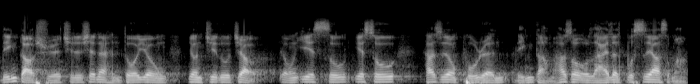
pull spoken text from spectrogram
领导学其实现在很多用用基督教用耶稣，耶稣他是用仆人领导嘛。他说我来了不是要什么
